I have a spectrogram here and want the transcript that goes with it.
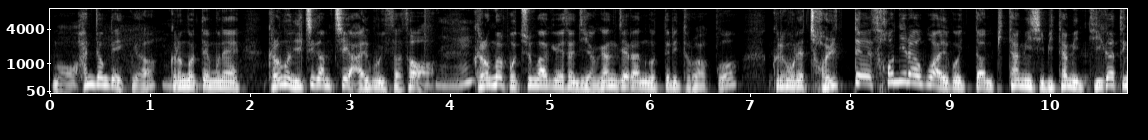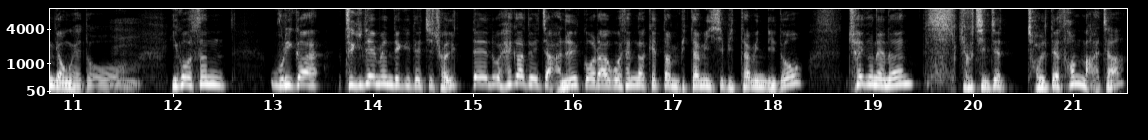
뭐 한정돼 있고요. 음. 그런 것 때문에 그런 건 일찌감치 알고 있어서 네. 그런 걸 보충하기 위해서 이제 영양제라는 것들이 들어왔고 그리고 우리가 절대 선이라고 알고 있던 비타민 C, 비타민 D 같은 경우에도 네. 이것은 우리가 득이 되면 득이 됐지 절대로 해가 되지 않을 거라고 생각했던 비타민 C, 비타민 D도 최근에는 이거 진짜 절대 선 맞아?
